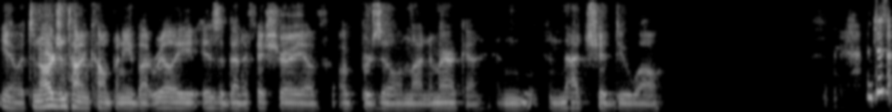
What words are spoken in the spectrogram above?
you know it's an Argentine company, but really is a beneficiary of of Brazil and Latin America, and mm-hmm. and that should do well. And just,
